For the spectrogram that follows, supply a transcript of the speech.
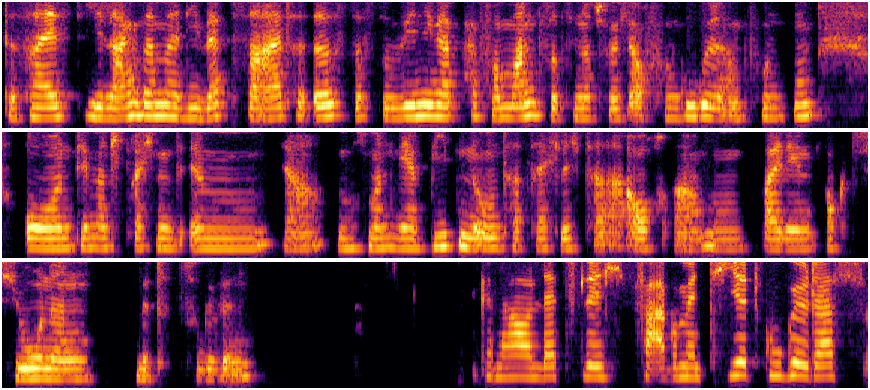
Das heißt, je langsamer die Webseite ist, desto weniger performant wird sie natürlich auch von Google empfunden und dementsprechend im, ja, muss man mehr bieten, um tatsächlich da auch ähm, bei den Auktionen mit zu gewinnen. Genau, letztlich verargumentiert Google das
